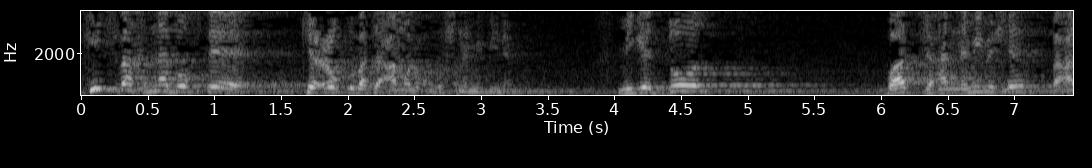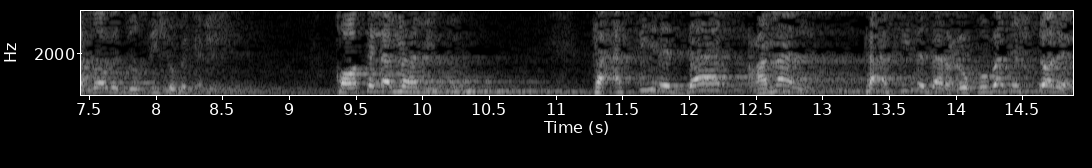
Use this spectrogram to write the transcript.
هیچ وقت نگفته که عقوبت عمل خودش نمی‌بینه. میگه دوز باید جهنمی بشه و عذاب دزدیشو بکشه. قاتل هم همینطور تأثیر در عمل تأثیر در عقوبتش داره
